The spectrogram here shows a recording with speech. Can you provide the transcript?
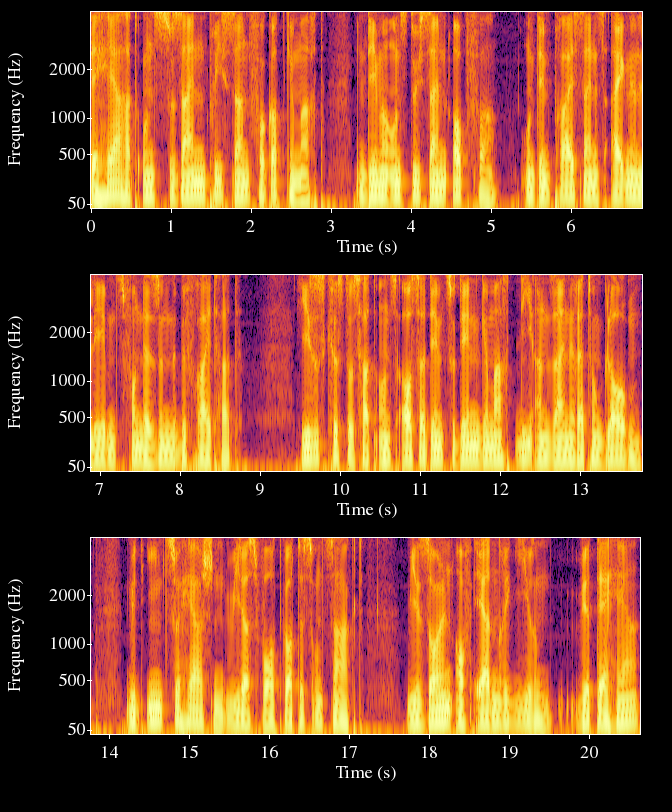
Der Herr hat uns zu seinen Priestern vor Gott gemacht, indem er uns durch sein Opfer und den Preis seines eigenen Lebens von der Sünde befreit hat. Jesus Christus hat uns außerdem zu denen gemacht, die an seine Rettung glauben, mit ihm zu herrschen, wie das Wort Gottes uns sagt. Wir sollen auf Erden regieren. Wird der Herr,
